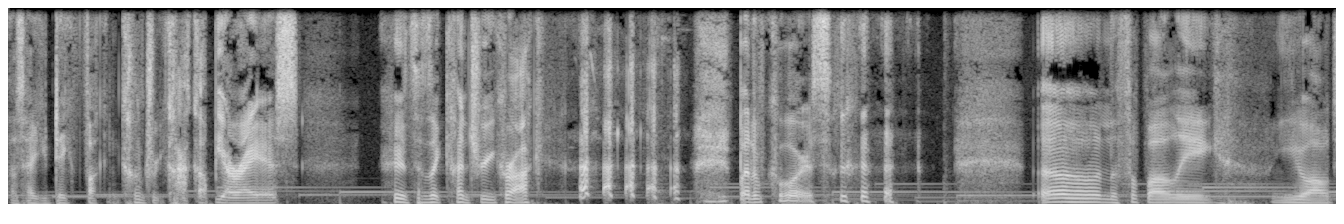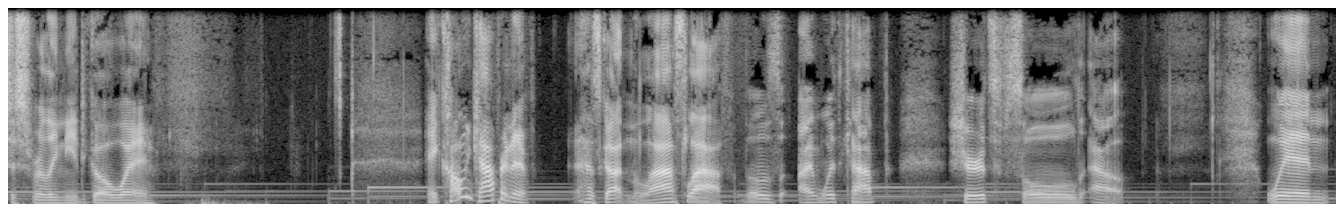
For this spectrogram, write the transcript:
That's how you take fucking country cock up your ass. It sounds like country crock. But of course, oh, in the football league, you all just really need to go away. Hey, Colin Kaepernick has gotten the last laugh. Those I'm with Kap shirts sold out. When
